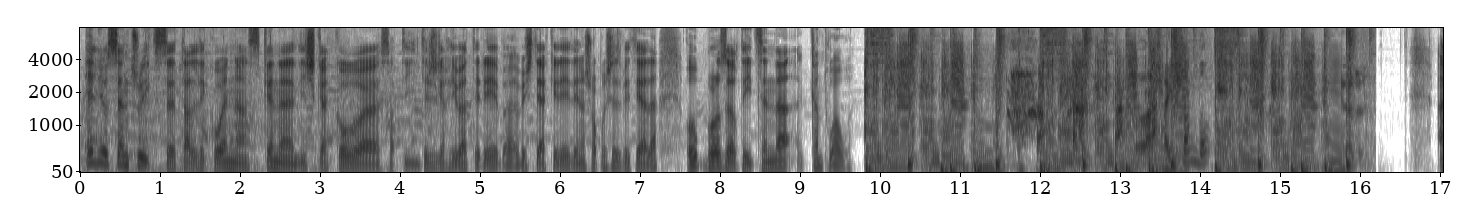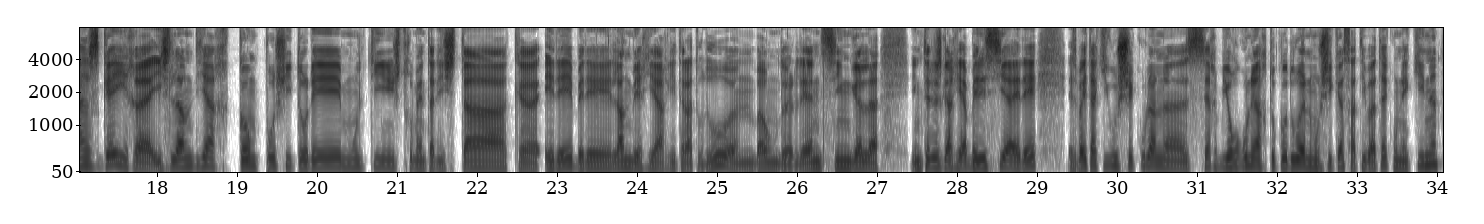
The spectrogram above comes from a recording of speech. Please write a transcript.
Heliocentrics taldekoen azken eh, diskako uh, zati interesgarri bat ere, ba, besteak ere, dena sorpresez betea da. O Brother deitzen da kantu hau. Asgeir uh, islandiar kompositore multi-instrumentalistak uh, ere bere lan berria argitaratu du, Unbound lehen single interesgarria berezia ere, ez baitakigu sekulan uh, zer biorgune hartuko duen musika zati batek unekin,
